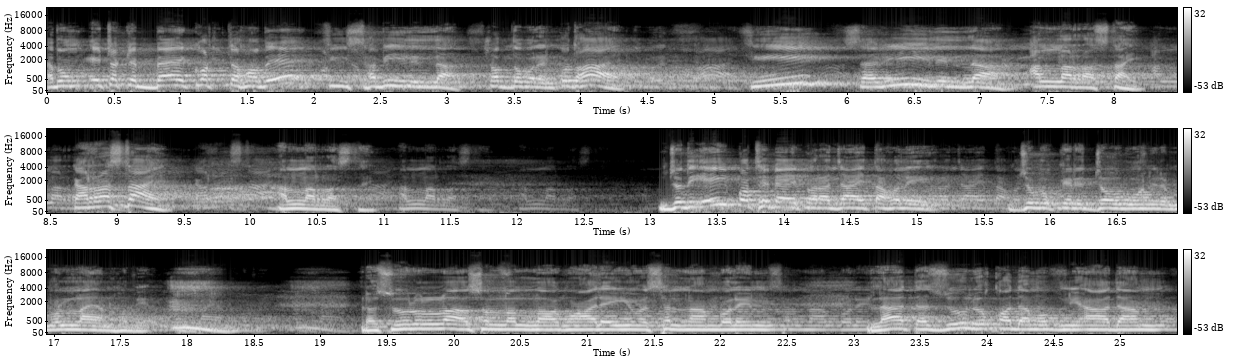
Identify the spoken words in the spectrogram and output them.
এবং এটাকে ব্যয় করতে হবে ফি সাবিলিল্লাহ। শব্দ বলেন, কোথায়? ফি সাবিলিল্লাহ, আল্লাহর রাস্তায়। কার রাস্তায়? আল্লাহর রাস্তায়। আল্লাহর রাস্তায় যদি এই পথে ব্যয় করা যায়, তাহলে যুবকের যৌবনের মূল্যায়ন হবে। রসুল্লাহ সাল্লাহ আলাইহি ওয়াসাল্লাম বলেন, লা তাজুলু কদম আদম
